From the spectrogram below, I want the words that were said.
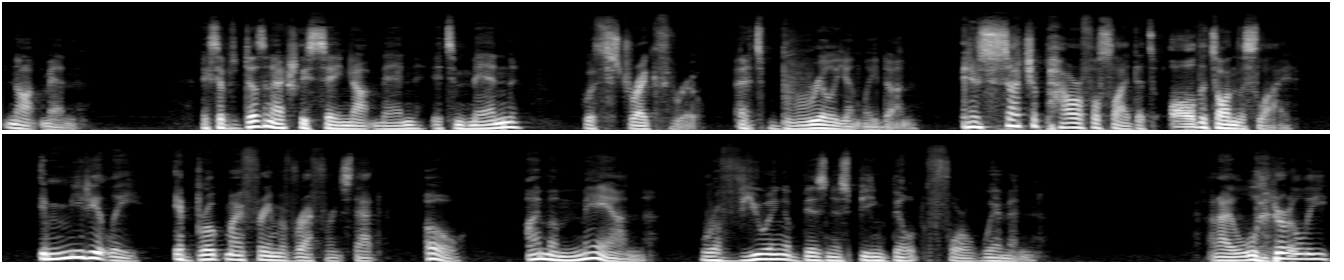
Not men except it doesn't actually say not men, it's men with strike through. And it's brilliantly done. It is such a powerful slide. That's all that's on the slide. Immediately, it broke my frame of reference that, oh, I'm a man reviewing a business being built for women. And I literally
